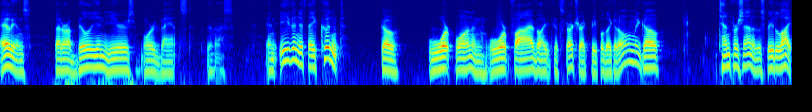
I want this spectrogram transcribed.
aliens that are a billion years more advanced than us. And even if they couldn't go warp one and warp five like Star Trek people, they could only go 10% of the speed of light,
